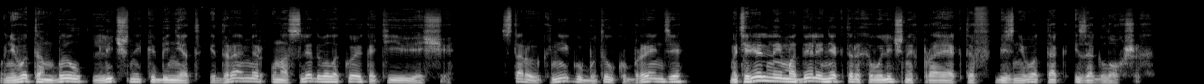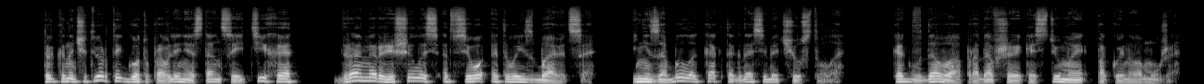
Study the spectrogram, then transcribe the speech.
У него там был личный кабинет, и Драмер унаследовала кое-какие вещи. Старую книгу, бутылку бренди, материальные модели некоторых его личных проектов, без него так и заглохших. Только на четвертый год управления станцией «Тихо» Драмер решилась от всего этого избавиться и не забыла, как тогда себя чувствовала, как вдова, продавшая костюмы покойного мужа.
